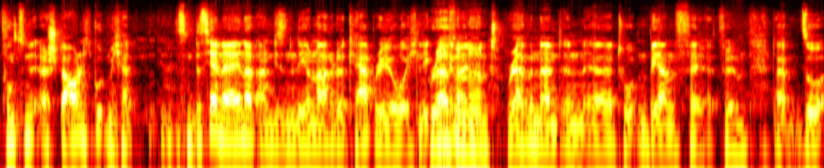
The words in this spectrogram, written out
funktioniert erstaunlich gut. Mich hat es ein bisschen erinnert an diesen Leonardo DiCaprio. Ich leg mich in Revenant. Revenant in äh, Toten Bären-Film. Da, so,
